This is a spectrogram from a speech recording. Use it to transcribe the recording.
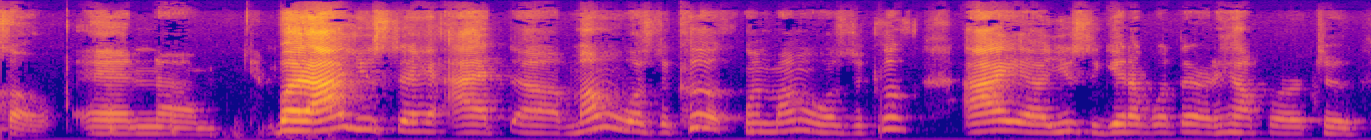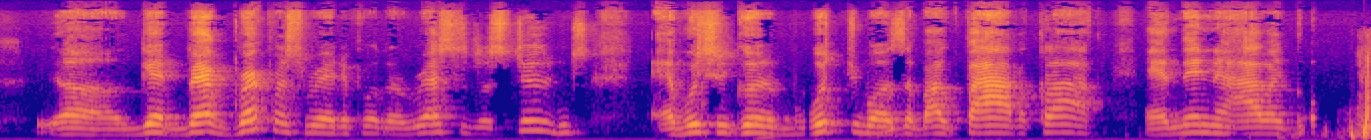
So and um, but I used to. I uh, Mama was the cook when Mama was the cook. I uh, used to get up with her and help her to uh, get back breakfast ready for the rest of the students. And which is good, which was about five o'clock, and then I would go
